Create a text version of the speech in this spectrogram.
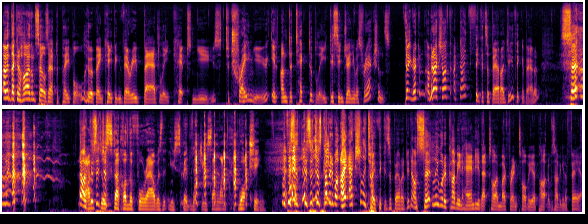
I mean, they could hire themselves out to people who have been keeping very badly kept news to train you in undetectably disingenuous reactions. Don't you reckon? I mean, actually, I, I don't think it's a bad idea. Thinking about it, certainly. No, I'm this still is just stuck on the four hours that you spent watching someone watching. well, this is this is just coming to mind. I actually don't think it's a bad idea. I certainly would have come in handy at that time my friend told me her partner was having an affair.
